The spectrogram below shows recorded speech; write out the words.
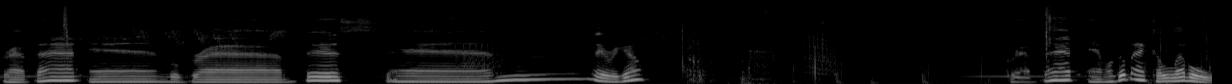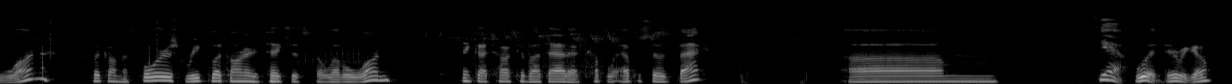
Grab that, and we'll grab this, and there we go. grab that, and we'll go back to level 1. Click on the forest, re-click on it, it takes us to level 1. I think I talked about that a couple of episodes back. Um, Yeah, wood. There we go.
